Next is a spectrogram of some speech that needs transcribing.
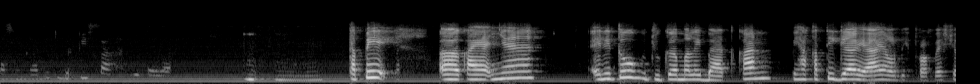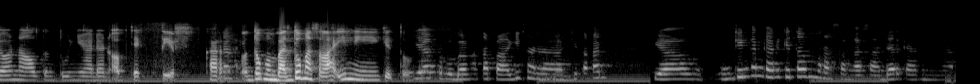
pasangan kamu itu berpisah gitu loh. Mm -hmm. tapi uh, kayaknya ini tuh juga melibatkan pihak ketiga ya yang lebih profesional tentunya dan objektif karena nah, untuk membantu masalah ini gitu. Ya perlu banget apalagi karena hmm. kita kan ya mungkin kan karena kita merasa nggak sadar kan dengan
